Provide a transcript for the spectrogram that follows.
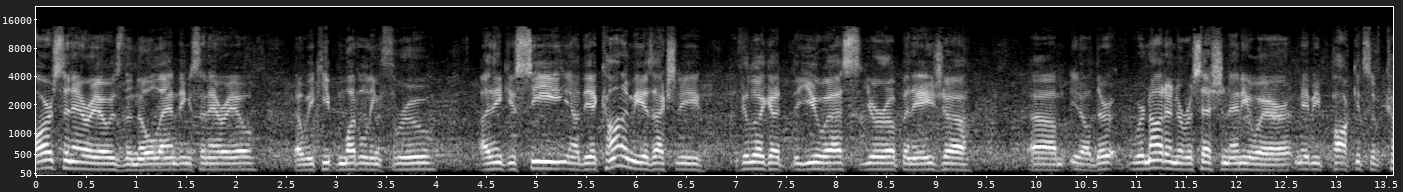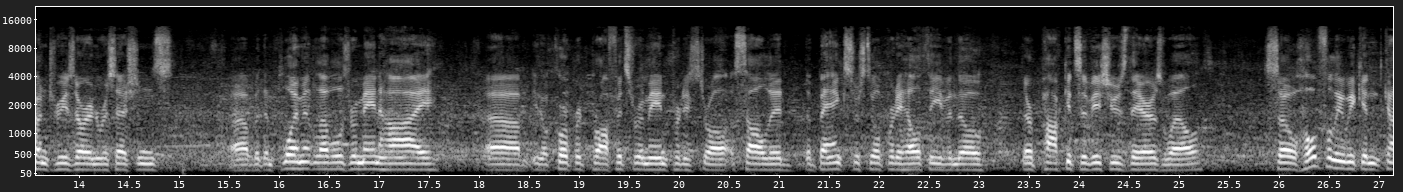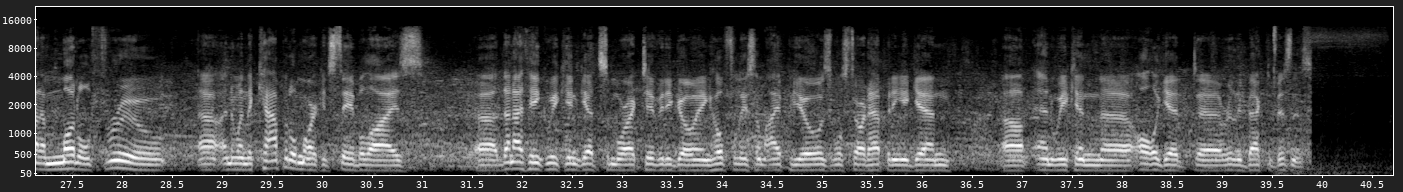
Our scenario is the no landing scenario that we keep muddling through. I think you see, you know, the economy is actually, if you look at the U.S., Europe, and Asia, um, you know, we're not in a recession anywhere. Maybe pockets of countries are in recessions, uh, but employment levels remain high. Uh, you know, corporate profits remain pretty strong, solid. The banks are still pretty healthy, even though there are pockets of issues there as well. So hopefully we can kind of muddle through, uh, and when the capital markets stabilize, uh, then I think we can get some more activity going. Hopefully some IPOs will start happening again, uh, and we can uh, all get uh, really back to business.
